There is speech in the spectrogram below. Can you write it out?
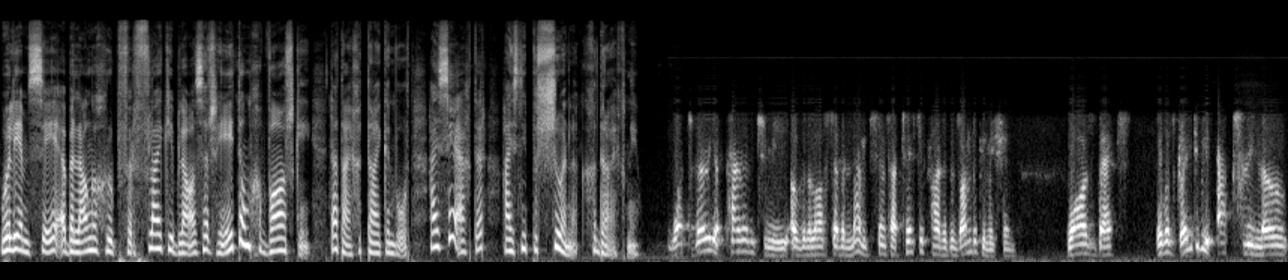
Williams sê 'n belangegroep vir vletjieblassers het hom gewaarsku dat hy geteken word. Hy sê egter hy is nie persoonlik gedreig nie. What's very apparent to me over the last 7 months since I testified at the Zondo Commission was that there was going to be absolutely no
